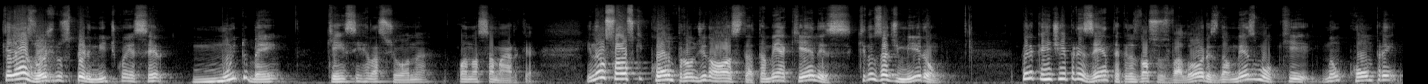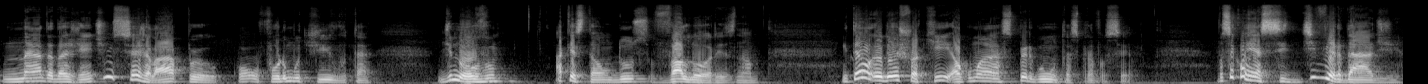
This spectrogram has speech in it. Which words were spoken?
que aliás hoje nos permite conhecer muito bem quem se relaciona com a nossa marca. E não só os que compram de nós, tá? também aqueles que nos admiram pelo que a gente representa, pelos nossos valores, não, mesmo que não comprem nada da gente, seja lá por qual for o motivo. Tá? De novo, a questão dos valores. Não? Então eu deixo aqui algumas perguntas para você. Você conhece de verdade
